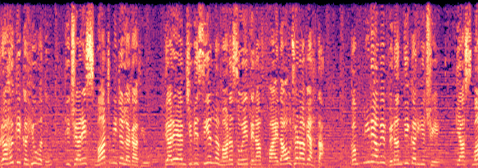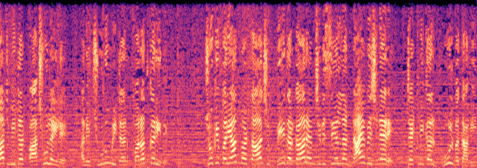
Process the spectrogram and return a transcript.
ગ્રાહકે કહ્યું હતું કે જ્યારે સ્માર્ટ મીટર લગાવ્યું ત્યારે એમજીબીસીએલના માણસોએ તેના ફાયદાઓ જણાવ્યા હતા. કંપનીને અમે વિનંતી કરીએ છીએ કે આ સ્માર્ટ મીટર પાછું લઈ લે અને જૂનું મીટર પરત કરી દે. જો કે ફરિયાદ મળતા જ બેદરકાર એમજીબીસીએલના નાયબ ઇજનેરે ટેકનિકલ ભૂલ બતાવી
